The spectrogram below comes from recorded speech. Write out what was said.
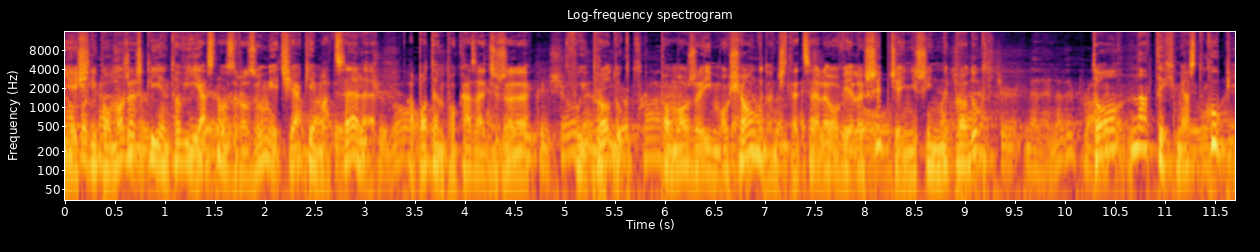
Jeśli pomożesz klientowi jasno zrozumieć, jakie ma cele, a potem pokazać, że Twój produkt pomoże im osiągnąć te cele o wiele szybciej niż inny produkt, to natychmiast kupi.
